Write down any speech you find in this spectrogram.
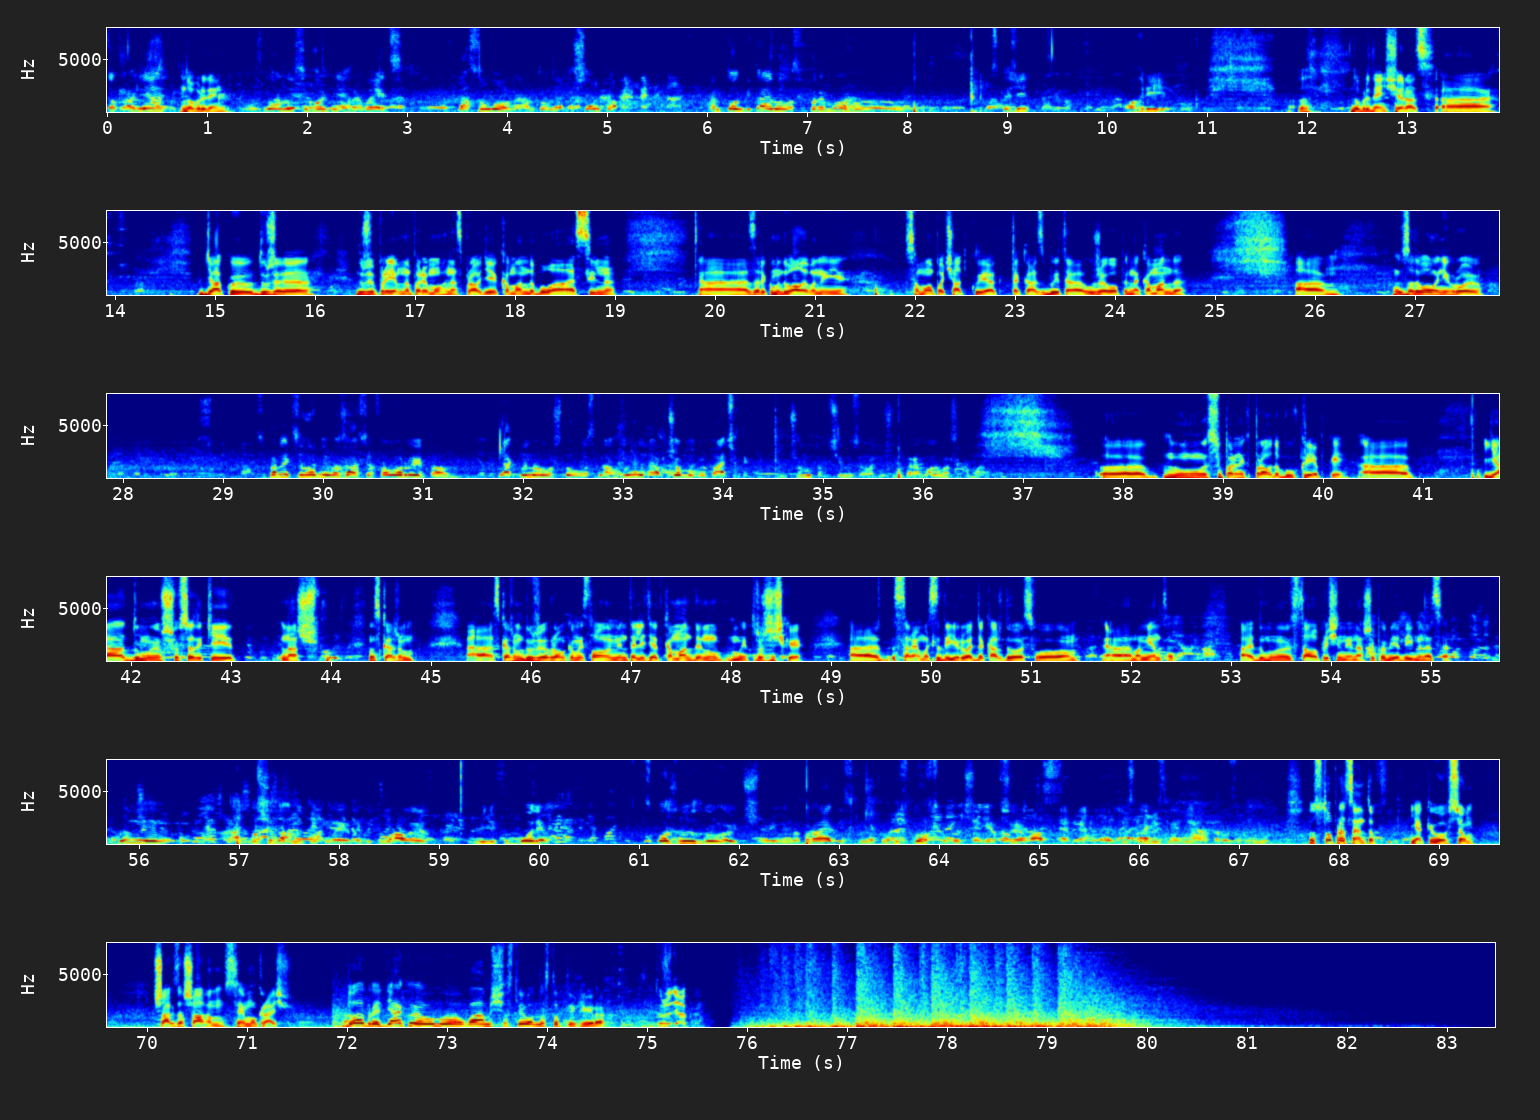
Доброго дня. Добрий день. З нами сьогодні гравець ФК Солоне Антон Ляшенко. Антон, вітаємо вас з перемогою. Розкажіть о грі. Добрий день ще раз. Дякую. Дуже, дуже приємна перемога. Насправді команда була сильна. Зарекомендували вони з самого початку як така збита, вже опитна команда. Задоволені грою. Суперник сьогодні вважався фаворитом. Як ви налаштовувалися на гру та в чому ви бачите ключову причину сьогоднішньої перемоги вашої команди? Е, Ну, суперник правда був крепкий. А я думаю, що все-таки наш, ну скажем, е, скажем дуже громкими словами, менталітет команди. Ну, ми трошечки е, стараємося доігрувати до кожного свого е, моменту. А я думаю, стало причиною нашої побіди іменно це. Ви нещодавно тільки дебютували в мініфутболі. З кожною грою чи набираєтесь ви якогось досвіду, чи є вже у вас якісь нові знання та розуміння? Ну, 100%, як і во всьому, шаг за шагом стаємо краще. Добре, дякуємо вам. Щасливо в наступних іграх. Дуже дякую.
